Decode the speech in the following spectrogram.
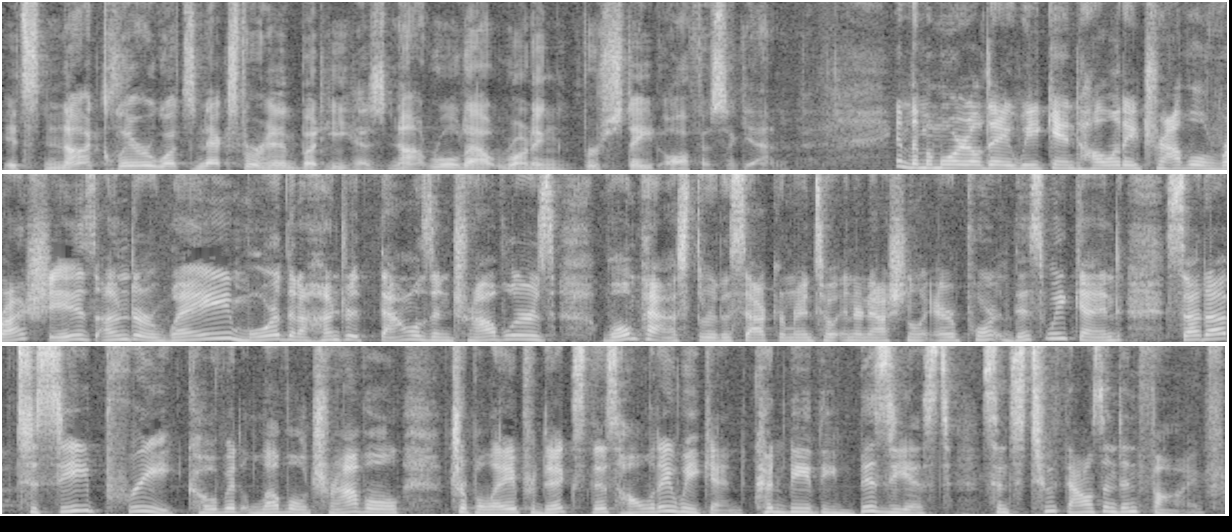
It's not not clear what's next for him, but he has not ruled out running for state office again. In the Memorial Day weekend holiday travel rush is underway. More than 100,000 travelers will pass through the Sacramento International Airport this weekend, set up to see pre-COVID level travel. AAA predicts this holiday weekend could be the busiest since 2005.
